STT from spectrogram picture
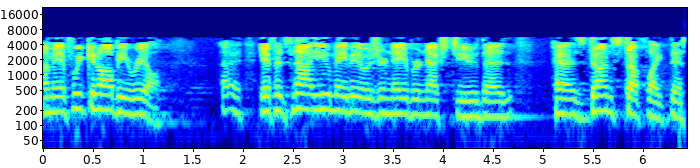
I mean, if we can all be real. Uh, if it's not you, maybe it was your neighbor next to you that has done stuff like this.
